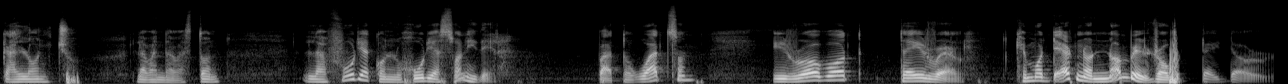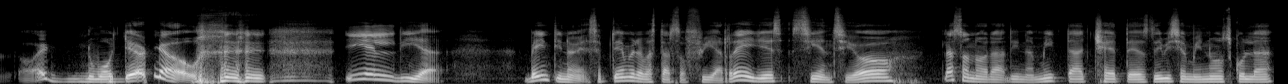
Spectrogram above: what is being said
Caloncho, la banda Bastón, La Furia con Lujuria Sonidera, Pato Watson y Robot Tyrell. ¡Qué moderno nombre, Robot Tyrell! ¡Ay, moderno! y el día 29 de septiembre va a estar Sofía Reyes, Ciencio, La Sonora, Dinamita, Chetes, División Minúscula,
